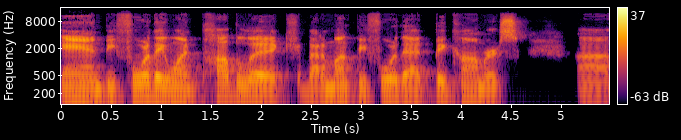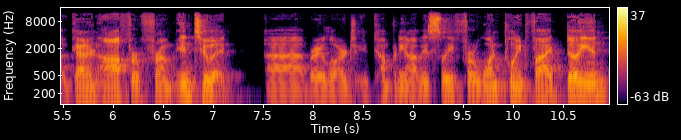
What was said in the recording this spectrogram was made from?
And before they went public, about a month before that, BigCommerce uh, got an offer from Intuit, uh, very large company, obviously, for 1.5 billion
